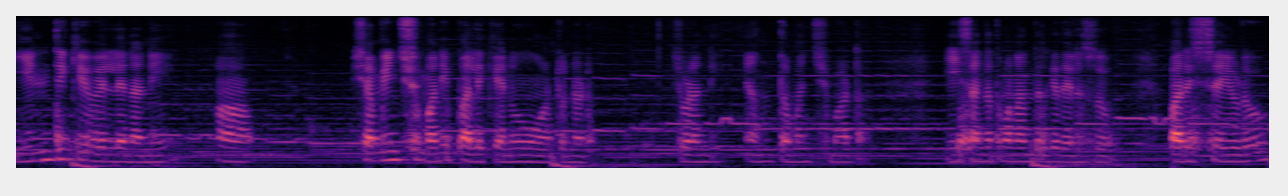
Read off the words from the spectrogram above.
ఇంటికి వెళ్ళినని క్షమించుమని పలికెను అంటున్నాడు. చూడండి ఎంత మంచి మాట. ఈ సంగతి మనందరికీ తెలుసు. పరిచయుడు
